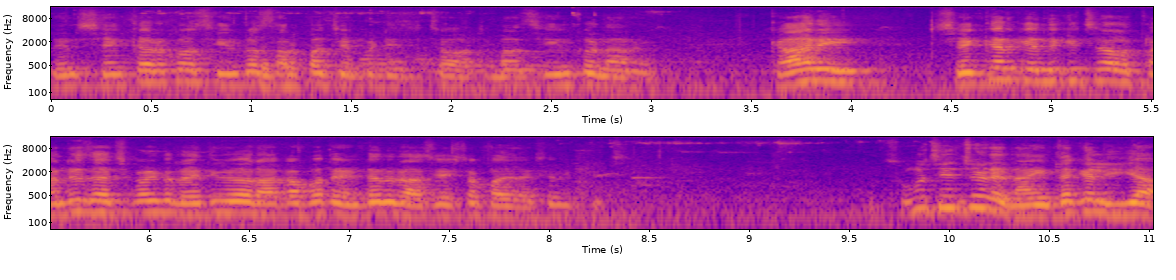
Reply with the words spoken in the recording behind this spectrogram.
నేను శంకర్కో సీన్కో సర్పంచ్ ఎంపీటీసీ ఇచ్చావచ్చు మన సీన్కో నాన్న కానీ శంకర్కి ఎందుకు ఇచ్చిన? వాళ్ళ తండ్రి చచ్చిపోయింది రైతు మీద రాకపోతే వెంటనే రాసేసిన పది లక్షలు ఇప్పించి. సూచించుడే నా ఇంట్లోకి ఇయ్యా.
